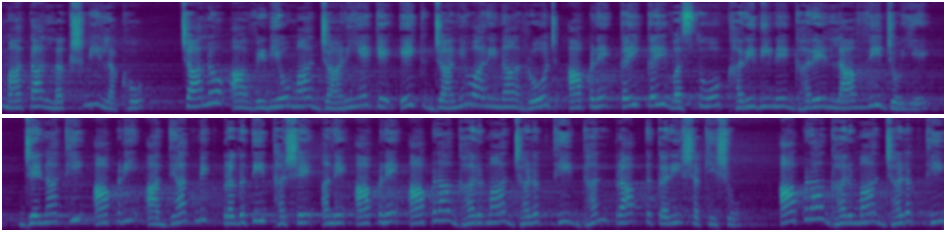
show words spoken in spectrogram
માતા લક્ષ્મી લખો. ચાલો આ વિડીયોમાં જાણીએ કે એક જાન્યુઆરીના રોજ આપણે કઈ કઈ વસ્તુઓ ખરીદીને ઘરે લાવવી જોઈએ, જેનાથી આપણી આધ્યાત્મિક પ્રગતિ થશે અને આપણે આપણા ઘરમાં ઝડપથી ધન પ્રાપ્ત કરી શકીશું. આપણા ઘરમાં ઝડપથી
